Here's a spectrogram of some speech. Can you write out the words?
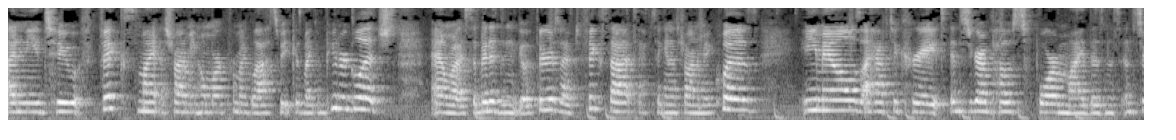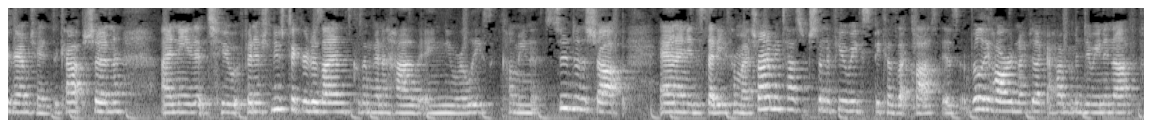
I need to fix my astronomy homework from like last week because my computer glitched, and what I submitted didn't go through, so I have to fix that. I have to take an astronomy quiz, emails. I have to create Instagram posts for my business Instagram, change the caption. I need to finish new sticker designs because I'm gonna have a new release coming soon to the shop. And I need to study for my astronomy test, which is in a few weeks because that class is really hard and I feel like I haven't been doing enough.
